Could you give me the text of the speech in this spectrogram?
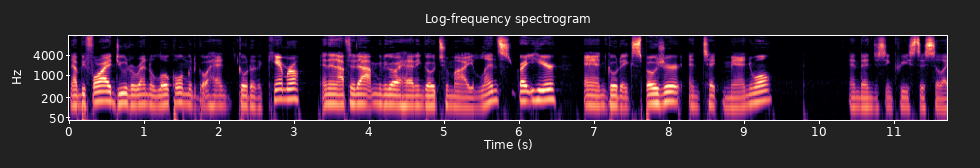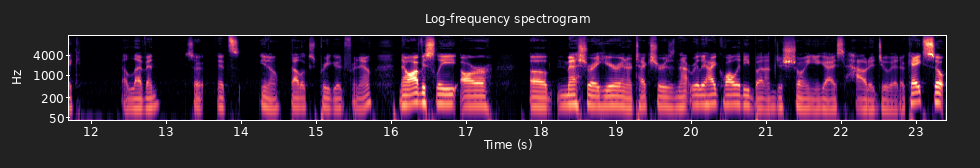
Now, before I do the render local, I'm going to go ahead and go to the camera. And then after that, I'm going to go ahead and go to my lens right here and go to exposure and tick manual. And then just increase this to like 11. So it's, you know, that looks pretty good for now. Now, obviously, our uh, mesh right here and our texture is not really high quality, but I'm just showing you guys how to do it. Okay, so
